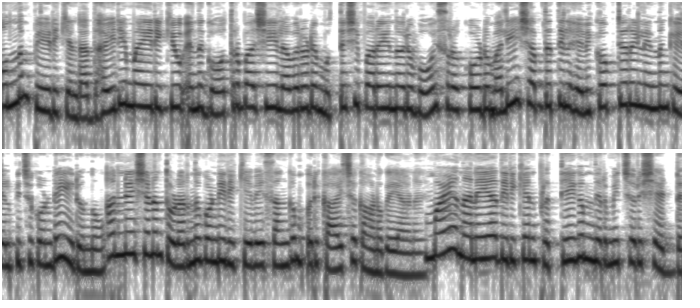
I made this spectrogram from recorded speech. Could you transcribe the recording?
ഒന്നും പേടിക്കേണ്ട ധൈര്യമായിരിക്കൂ എന്ന് ഗോത്രഭാഷയിൽ അവരുടെ മുത്തശ്ശി പറയുന്ന ഒരു വോയിസ് റെക്കോർഡും വലിയ ശബ്ദത്തിൽ ഹെലികോപ്റ്ററിൽ നിന്നും കേൾപ്പിച്ചുകൊണ്ടേയിരുന്നു. അന്വേഷണം തുടർന്നുകൊണ്ടിരിക്കവേ സംഘം ഒരു കാഴ്ച കാണുകയാണ്. മഴ നനയാതിരിക്കാൻ പ്രത്യേകം നിർമ്മിച്ച ഒരു ഷെഡ്.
